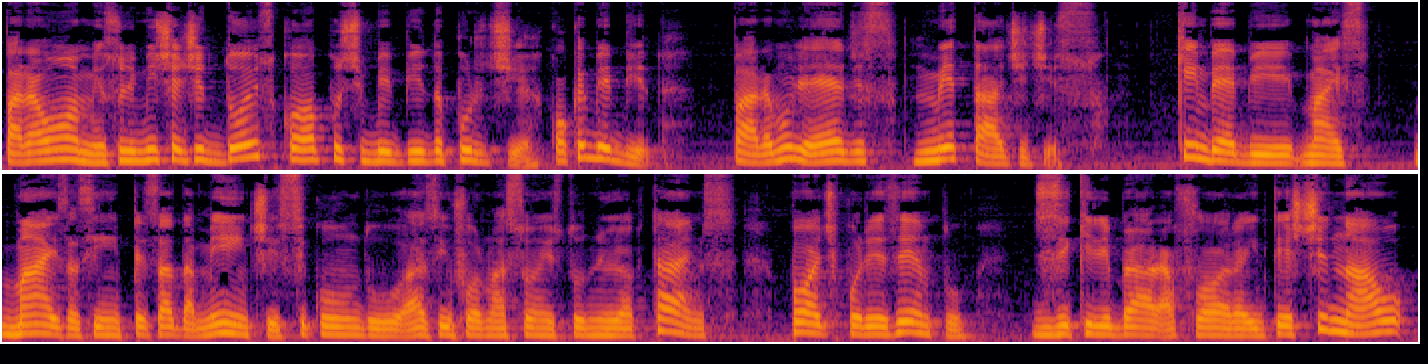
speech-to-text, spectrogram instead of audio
Para homens, o limite é de dois copos de bebida por dia, qualquer bebida. Para mulheres, metade disso. Quem bebe mais, mais assim pesadamente, segundo as informações do New York Times, pode, por exemplo, desequilibrar a flora intestinal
